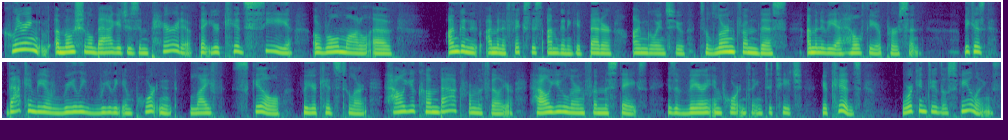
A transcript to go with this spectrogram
clearing emotional baggage is imperative that your kids see a role model of i'm going to i'm going to fix this. I'm going to get better. I'm going to to learn from this. I'm going to be a healthier person. Because that can be a really really important life skill for your kids to learn. How you come back from a failure how you learn from mistakes is a very important thing to teach your kids. Working through those feelings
